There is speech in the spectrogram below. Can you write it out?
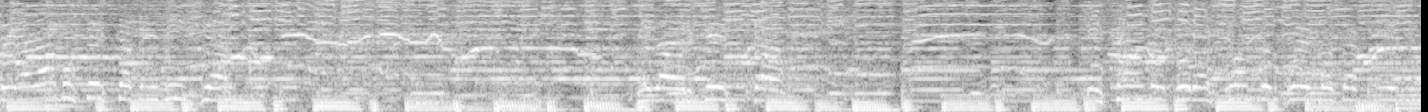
regalamos esta primicia de la orquesta que está en el corazón del pueblo taqueño.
